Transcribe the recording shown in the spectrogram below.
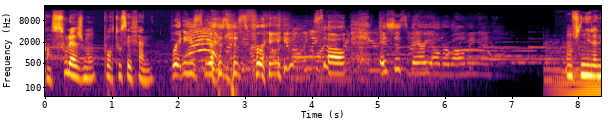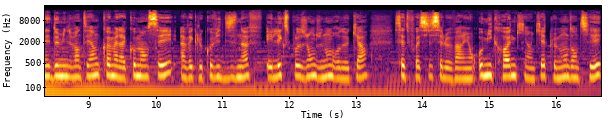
un soulagement pour tous ses fans. Britney Spears is free, so it's just very overwhelming. On finit l'année 2021 comme elle a commencé, avec le Covid-19 et l'explosion du nombre de cas. Cette fois-ci, c'est le variant Omicron qui inquiète le monde entier.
